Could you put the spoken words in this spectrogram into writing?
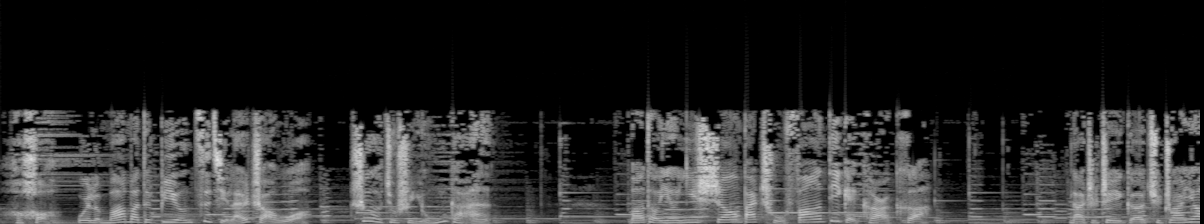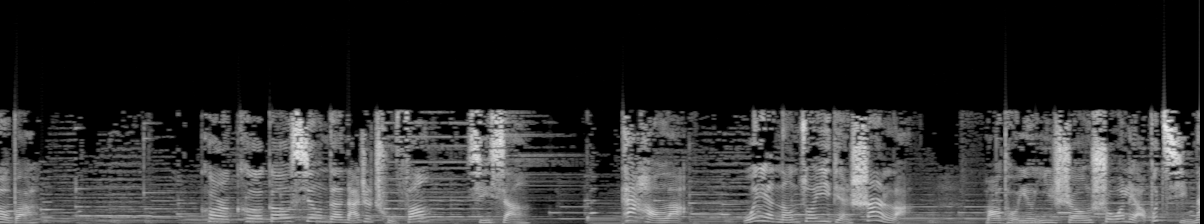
哈哈，为了妈妈的病自己来找我，这就是勇敢。猫头鹰医生把处方递给科尔克，拿着这个去抓药吧。科尔克高兴的拿着处方，心想：太好了，我也能做一点事儿了。猫头鹰医生说我了不起呢，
